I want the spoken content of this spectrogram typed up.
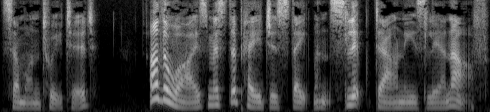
Someone tweeted. Otherwise, Mr. Page's statement slipped down easily enough.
